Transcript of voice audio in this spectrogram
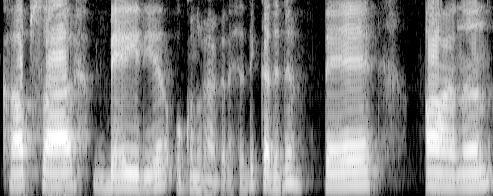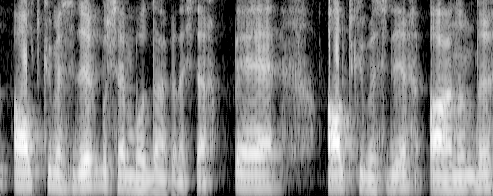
kapsar B diye okunur arkadaşlar. Dikkat edin. B A'nın alt kümesidir bu sembolde arkadaşlar. B alt kümesidir A'nındır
